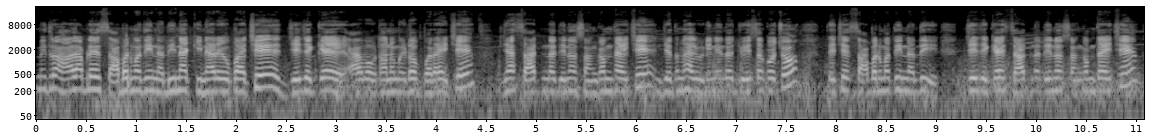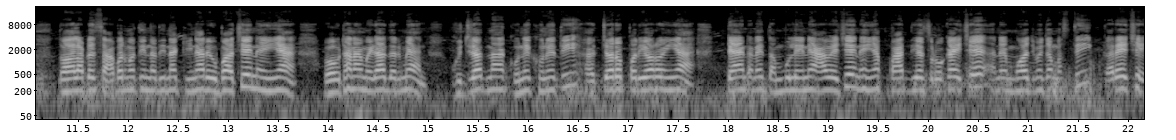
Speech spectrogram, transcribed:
મિત્રો, હાલ આપણે સાબરમતી નદીના કિનારે ઊભા છે. જે જગ્યાએ આ વૌઠાનો મેળો ભરાય છે, જ્યાં સાત નદીનો સંગમ થાય છે. જે તમે હાલ વિડીયોની અંદર જોઈ શકો છો, તે છે સાબરમતી નદી. જે જગ્યાએ સાત નદીનો સંગમ થાય છે. તો હાલ આપણે સાબરમતી નદીના કિનારે ઊભા છે ને અહીંયા વૌઠાના મેળા દરમિયાન ગુજરાતના ખૂને ખૂનેથી હજારો પરિવારો અહીંયા ટેન્ટ અને તંબુ લઈને આવે છે અને અહીંયા પાંચ દિવસ રોકાય છે અને મોજ મજા મસ્તી કરે છે.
